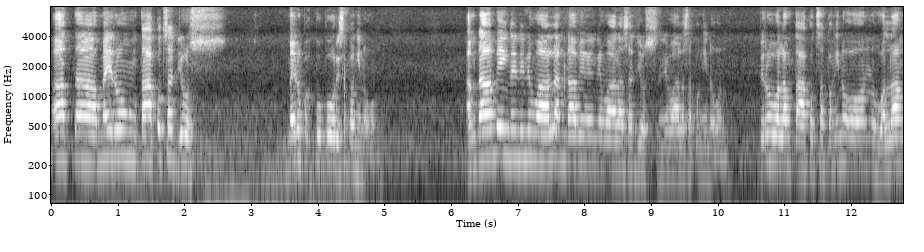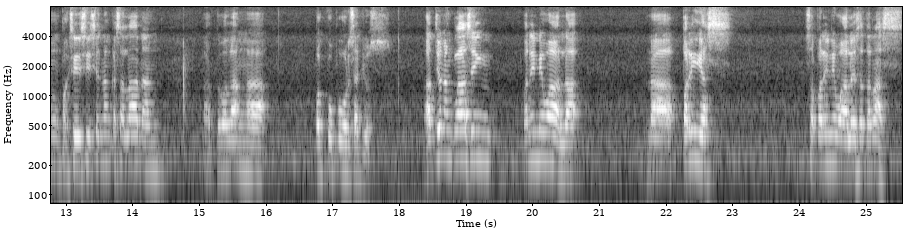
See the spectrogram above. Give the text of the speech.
At ah, mayroong takot sa Diyos. Mayroong pagpupuri sa Panginoon. Ang daming naniniwala, ang daming naniniwala sa Diyos, naniniwala sa Panginoon. Pero walang takot sa Panginoon, walang pagsisisi ng kasalanan, at walang ah, pagpupuri sa Diyos. At yun ang klaseng paniniwala na parihas sa paniniwala sa Satanas.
